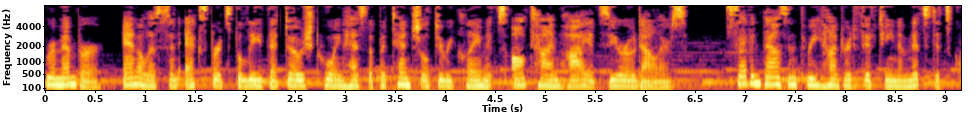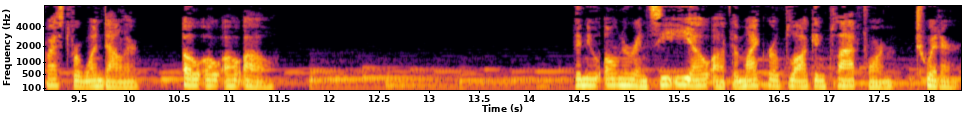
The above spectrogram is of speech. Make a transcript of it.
Remember, analysts and experts believe that Dogecoin has the potential to reclaim its all-time high at $0. 7,315 amidst its quest for $1. Oh The new owner and CEO of the microblogging platform, Twitter,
